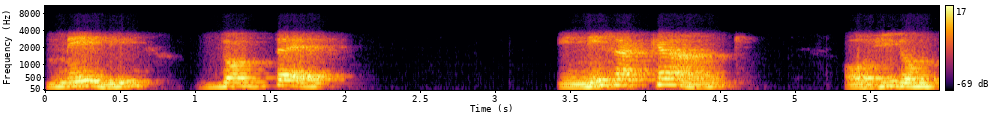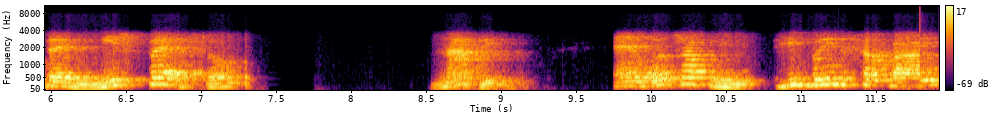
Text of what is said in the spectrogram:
maybe don't have in his account or he don't have in his person nothing. And what's happening? He brings somebody,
